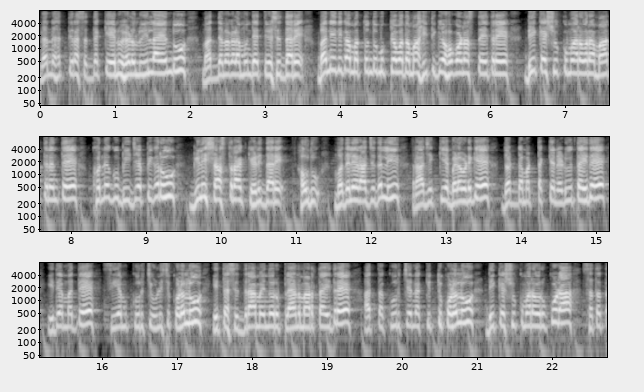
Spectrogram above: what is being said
ನನ್ನ ಹತ್ತಿರ ಸದ್ಯಕ್ಕೆ ಏನು ಹೇಳಲು ಇಲ್ಲ ಎಂದು ಮಾಧ್ಯಮಗಳ ಮುಂದೆ ತಿಳಿಸಿದ್ದಾರೆ. ಬನ್ನಿ ಇದೀಗ ಮತ್ತೊಂದು ಮುಖ್ಯವಾದ ಮಾಹಿತಿಗೆ ಹೋಗೋಣ, ಸ್ನೇಹಿತರೆ. ಡಿ ಕೆ ಶಿವಕುಮಾರ್ ಅವರ ಮಾತಿನಂತೆ ಕೊನೆಗೂ ಬಿಜೆಪಿಗರು ಗಿಳಿಶಾಸ್ತ್ರ ಕೇಳಿದ್ದಾರೆ. ಹೌದು, ಮೊದಲೇ ರಾಜ್ಯದಲ್ಲಿ ರಾಜಕೀಯ ಬೆಳವಣಿಗೆ ದೊಡ್ಡ ಮಟ್ಟಕ್ಕೆ ನಡೆಯುತ್ತಾ ಇದೆ. ಇದೇ ಮಧ್ಯೆ ಸಿಎಂ ಕುರ್ಚಿ ಉಳಿಸಿಕೊಳ್ಳಲು ಇತ್ತ ಸಿದ್ದರಾಮಯ್ಯನವರು ಪ್ಲಾನ್ ಮಾಡ್ತಾ ಇದ್ರೆ ಅತ್ತ ಕುರ್ಚಿಯನ್ನು ಕಿತ್ತುಕೊಳ್ಳಲು ಡಿ ಕೆ ಶಿವಕುಮಾರ್ ಅವರು ಕೂಡ ಸತತ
